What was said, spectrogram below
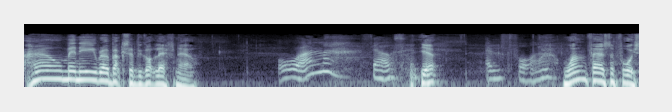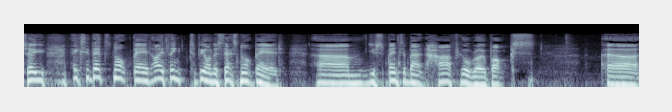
how many Robux have you got left now? One thousand Yep. and four. 1,004. So, you- actually, that's not bad. I think, to be honest, that's not bad. Um, you've spent about half your Robux uh,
